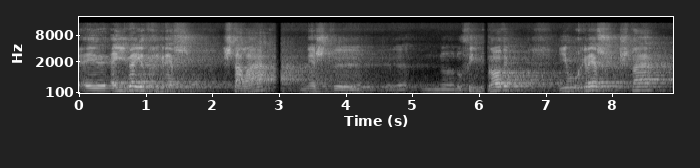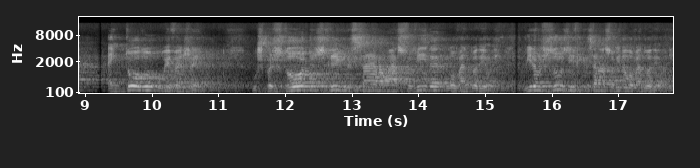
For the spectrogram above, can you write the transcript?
a, ideia de regresso está lá, neste, no, no Filho Pródigo, e o regresso está em todo o Evangelho. Os pastores regressaram à sua vida louvando a Deus. Viram Jesus e regressaram à sua vida louvando a Deus.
